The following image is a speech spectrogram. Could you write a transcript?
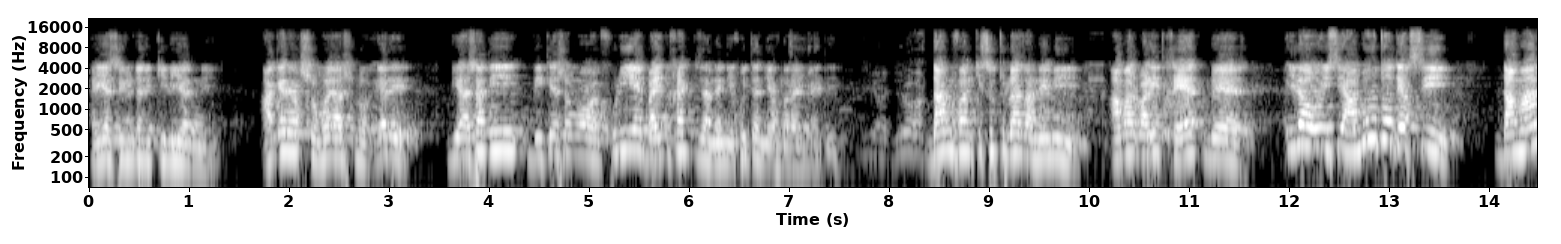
হাইয়ার সেকেন্ডারি ক্লিয়ার নেই। আগের এক সময় আসলো, এরে, বিয়া শাদি দিতে সময় ফুড়িয়ে বাইন খাই জানেনি কইতানি আপনারা এই দান ফান কিছু তুলা জানেনি। আমার বাড়িত খেত বেশ। ইলা হইছে, আমিও তো দেখছি, দামান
